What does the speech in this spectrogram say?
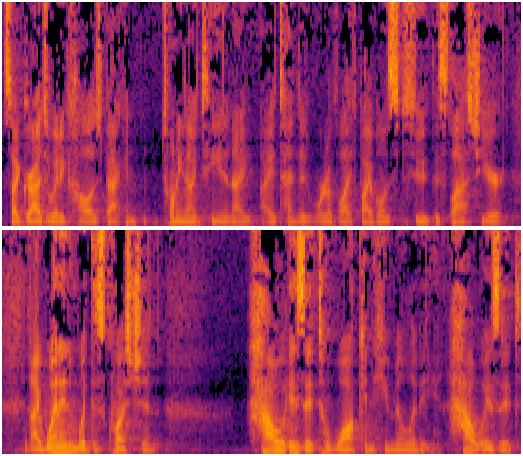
So I graduated college back in 2019 and I, I attended Word of Life Bible Institute this last year. And I went in with this question How is it to walk in humility? How is it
